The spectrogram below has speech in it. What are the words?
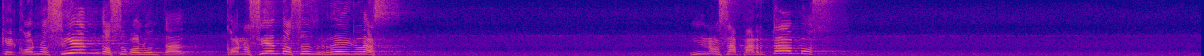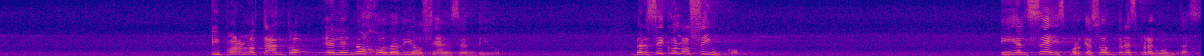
que conociendo su voluntad, conociendo sus reglas, nos apartamos. Y por lo tanto, el enojo de Dios se ha encendido. Versículo 5 y el 6, porque son tres preguntas.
